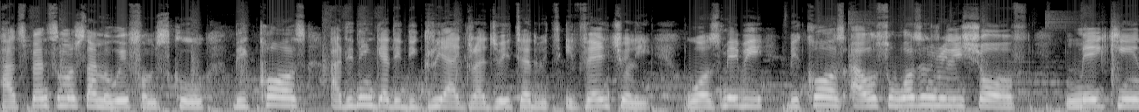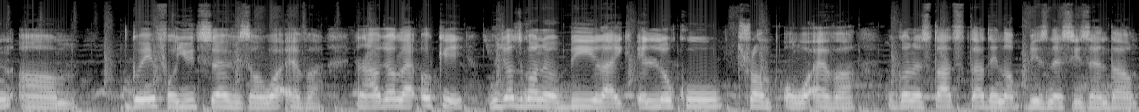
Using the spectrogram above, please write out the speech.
I had spent so much time away from school, because I didn't get the degree I graduated with eventually, was maybe because I also wasn't really sure of making um going for youth service or whatever. And i was just like okay we're just gonna be like a local trump or whatever. We're gonna start starting up businesses and um,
